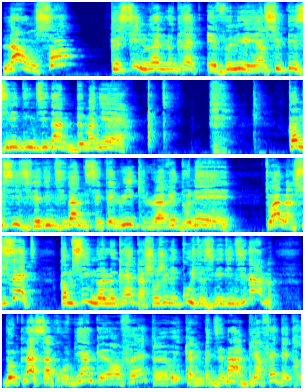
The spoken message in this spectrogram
là, on sent que si Noël Le est venu et insulté Zinedine Zidane de manière comme si Zinedine Zidane, c'était lui qui lui avait donné, tu vois, la sucette. Comme si Noël Le a changé les couches de Zinedine Zidane. Donc là, ça prouve bien que, en fait, euh, oui, Karim Benzema a bien fait d'être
